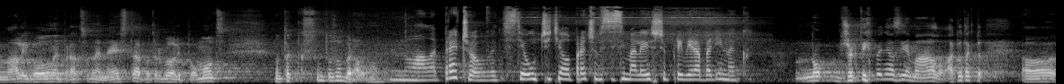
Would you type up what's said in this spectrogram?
mali voľné pracovné miesta a potrebovali pomoc, No tak som to zobral. No, no ale prečo? Veď ste učiteľ, prečo by ste si mali ešte privyrábať inak? No, však tých peňazí je málo. Ako takto, uh,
